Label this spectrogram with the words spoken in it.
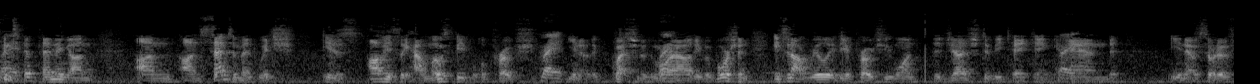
Right. depending on on on sentiment, which is obviously how most people approach Right. you know the question of the Right. morality of abortion. It's not really the approach you want the judge to be taking, Right. and you know sort of.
